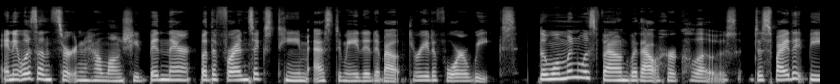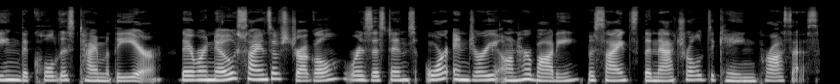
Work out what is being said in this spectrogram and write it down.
and it was uncertain how long she'd been there, but the forensics team estimated about three to four weeks. The woman was found without her clothes, despite it being the coldest time of the year. There were no signs of struggle, resistance, or injury on her body besides the natural decaying process.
